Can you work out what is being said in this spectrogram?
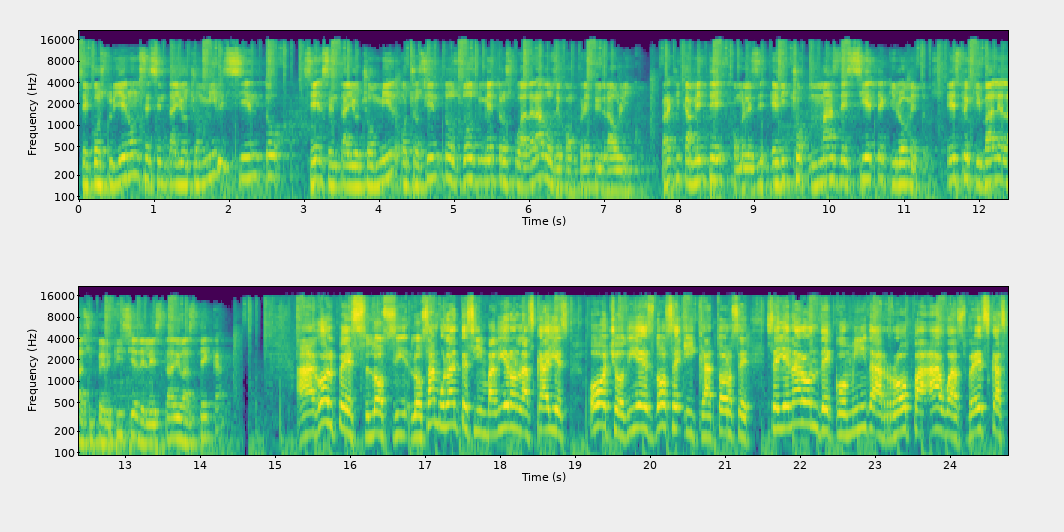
Se construyeron 68.802 metros cuadrados de concreto hidráulico. Prácticamente, como les he dicho, más de 7 kilómetros. Esto equivale a la superficie del Estadio Azteca a golpes, los, los, ambulantes invadieron las calles 8, 10, 12 y 14. Se llenaron de comida, ropa, aguas frescas,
